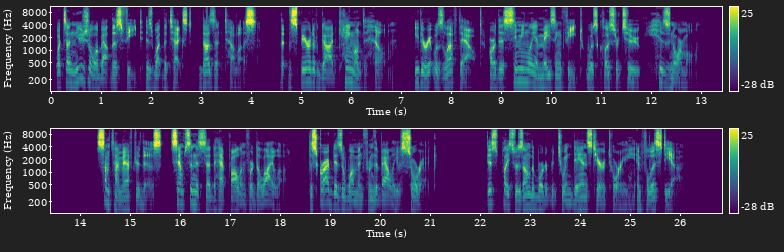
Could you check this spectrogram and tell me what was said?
What's unusual about this feat is what the text doesn't tell us that the Spirit of God came onto him. Either it was left out, or this seemingly amazing feat was closer to his normal. Sometime after this, Samson is said to have fallen for Delilah, described as a woman from the valley of Sorek. This place was on the border between Dan's territory and Philistia.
